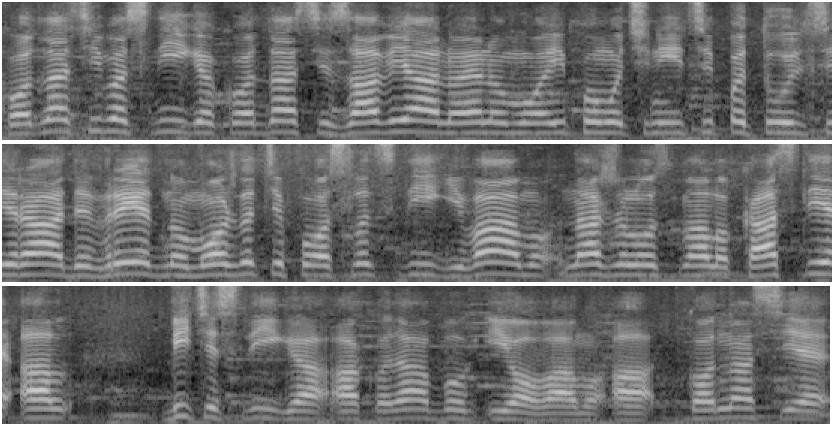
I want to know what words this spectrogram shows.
Kod nas ima sniga, kod nas je zavijano, eno moji pomoćnici patuljci rade vredno, možda će poslat snig i vamo, nažalost malo kasnije, ali bit će sniga ako da Bog i ovamo, a kod nas je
